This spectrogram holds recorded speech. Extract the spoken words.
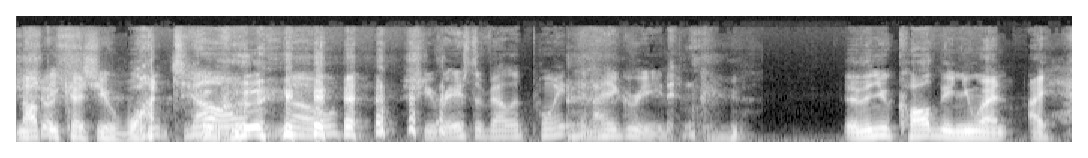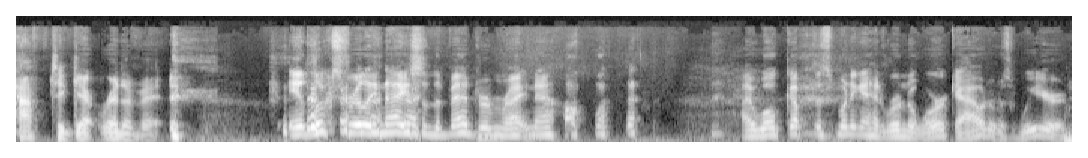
not Shush. because you want to. No, no. She raised a valid point, and I agreed. and then you called me and you went, "I have to get rid of it." It looks really nice in the bedroom right now. I woke up this morning. I had room to work out. It was weird.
